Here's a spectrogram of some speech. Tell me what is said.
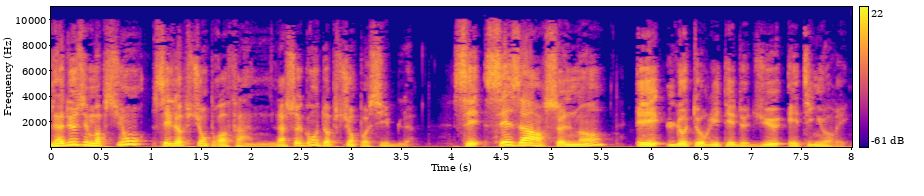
La deuxième option, c'est l'option profane. La seconde option possible, c'est César seulement et l'autorité de Dieu est ignorée.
